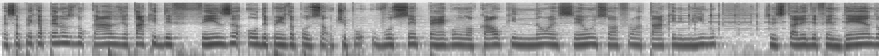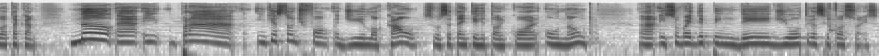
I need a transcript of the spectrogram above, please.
mas se aplica apenas no caso de ataque e defesa ou depende da posição. Tipo, você pega um local que não é seu e sofre um ataque inimigo. Você está ali defendendo ou atacando. Não, é, pra, em questão de, de local, se você está em território core ou não, uh, isso vai depender de outras situações.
